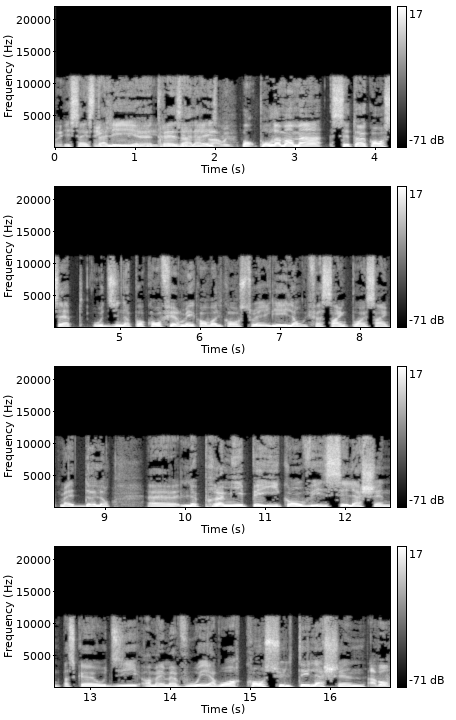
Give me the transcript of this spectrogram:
oui. et s'installer euh, très à l'aise. Ah oui. Bon, pour le moment, c'est un concept. Audi n'a pas confirmé qu'on va le construire. Il est long, il fait 5,5 mètres de long. Euh, le premier pays qu'on vise, c'est la Chine, parce que Audi a même avoué avoir consulté la Chine Ah bon?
